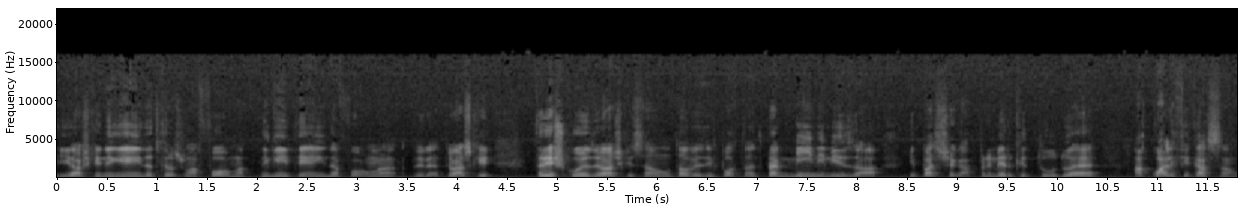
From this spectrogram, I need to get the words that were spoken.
E acho que ninguém ainda trouxe uma fórmula, ninguém tem ainda a fórmula direta. Eu acho que três coisas eu acho que são talvez importantes para minimizar e para chegar. Primeiro que tudo é a qualificação.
